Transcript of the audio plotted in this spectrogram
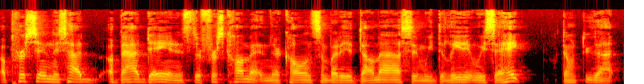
a person has had a bad day and it's their first comment and they're calling somebody a dumbass and we delete it and we say, Hey, don't do that.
